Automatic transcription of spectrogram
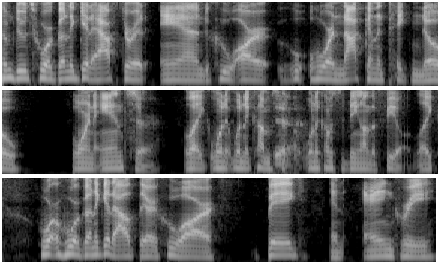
some dudes who are going to get after it and who are who, who are not going to take no for an answer. Like when it when it comes Yeah. to when it comes to being on the field, like who are who are going to get out there, who are big and angry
